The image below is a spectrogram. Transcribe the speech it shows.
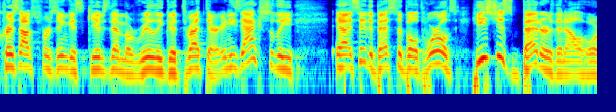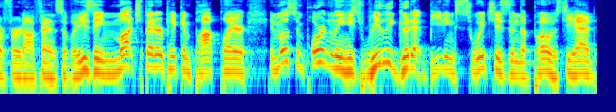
Kristaps Porzingis gives them a really good threat there, and he's actually I say the best of both worlds. He's just better than Al Horford offensively. He's a much better pick and pop player. And most importantly, he's really good at beating switches in the post. He had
